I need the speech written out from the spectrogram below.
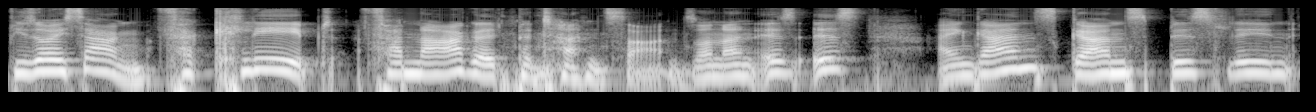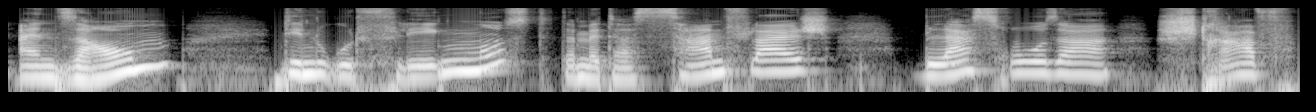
wie soll ich sagen, verklebt, vernagelt mit deinem Zahn, sondern es ist ein ganz, ganz bisschen ein Saum, den du gut pflegen musst, damit das Zahnfleisch blassrosa, straff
